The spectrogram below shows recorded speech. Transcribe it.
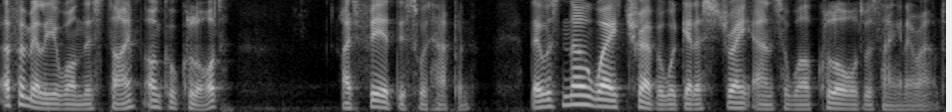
a familiar one this time, Uncle Claude. I'd feared this would happen. There was no way Trevor would get a straight answer while Claude was hanging around.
